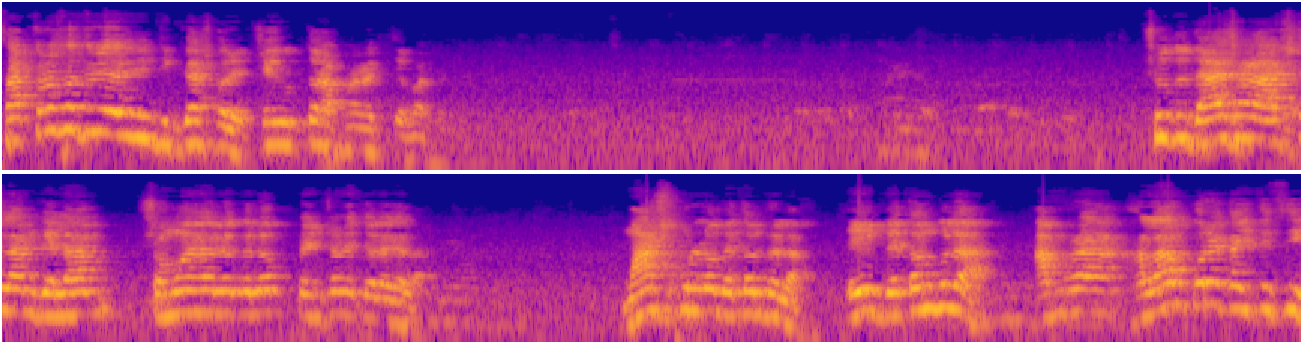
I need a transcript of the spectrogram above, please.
ছাত্রছাত্রীরা যদি জিজ্ঞাসা করে, সেই উত্তর আপনারা দিতে পারবেন শুধু দায় ছাড়া আসলাম, গেলাম, সময় হলে গেল পেনশনে চলে গেলাম। মাস পড়ল বেতন পেলাম। এই বেতনগুলা আমরা হালাল করে খাইতেছি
